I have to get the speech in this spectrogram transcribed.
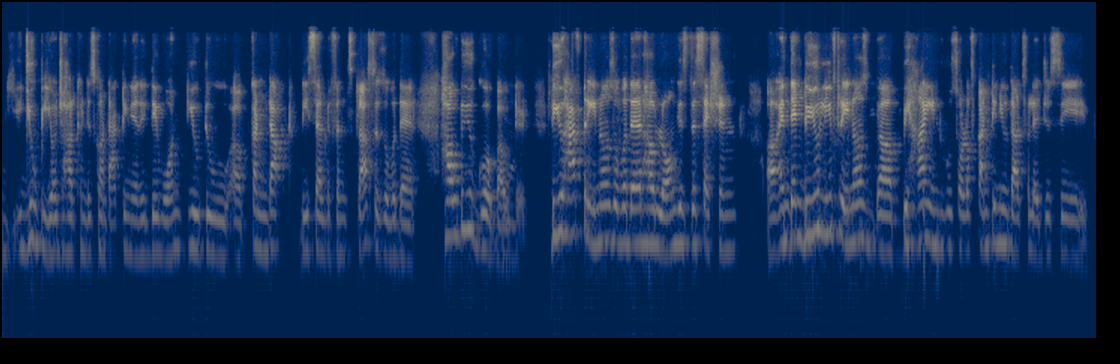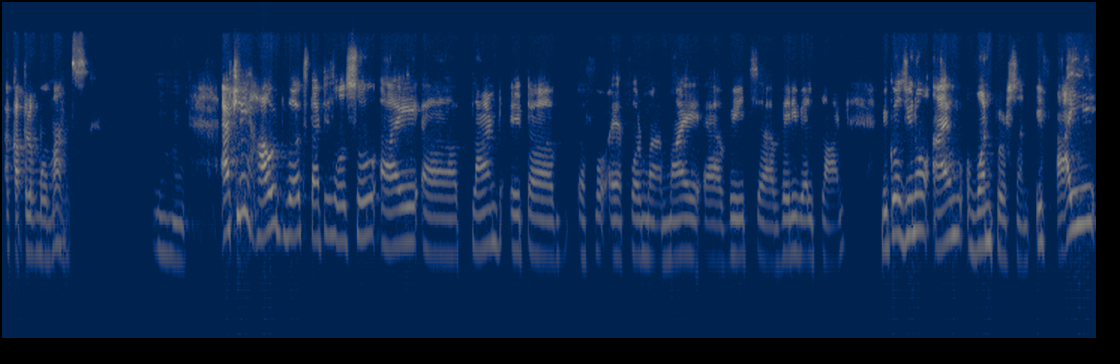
up or jharkhand is contacting you and they want you to uh, conduct these self defense classes over there how do you go about it do you have trainers over there how long is the session uh, and then do you leave trainers uh, behind who sort of continue that for let's just say a couple of more months Mhm. Actually, how it works, that is also I uh, planned it um, uh, for uh, for my, my uh. Uh, very well planned because you know I'm one person. If I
